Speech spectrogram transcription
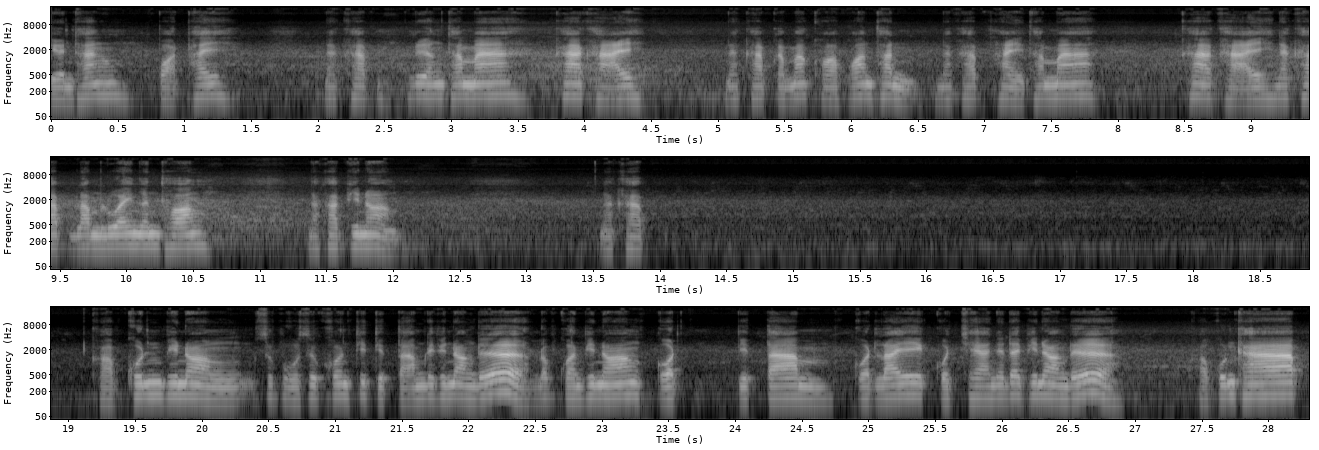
เดินทางปลอดภัยนะครับ เรื่องธรรมะค้าขายนะครับกับมาขอพรท่านนะครับให้ธรรมะ ค้าขายนะครับร่ำรวยเงินทองนะครับพี่น้องนะครับ ขอบคุณพี่น้องสุภูสุคนที่ติดตามด้วยพี่น้องเด้อรบกวนพี่น้องกดติดตาม กดไลค์กดแชร์จะได้พี่น้องเด้อขอบคุณครับ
